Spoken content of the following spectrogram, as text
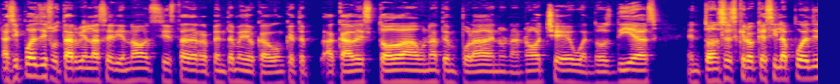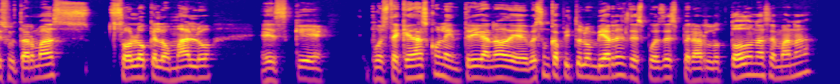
así puedes disfrutar bien la serie, ¿no? Si está de repente medio cagón que te acabes toda una temporada en una noche o en dos días. Entonces creo que así la puedes disfrutar más. Solo que lo malo es que pues te quedas con la intriga, ¿no? De ves un capítulo un viernes después de esperarlo toda una semana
